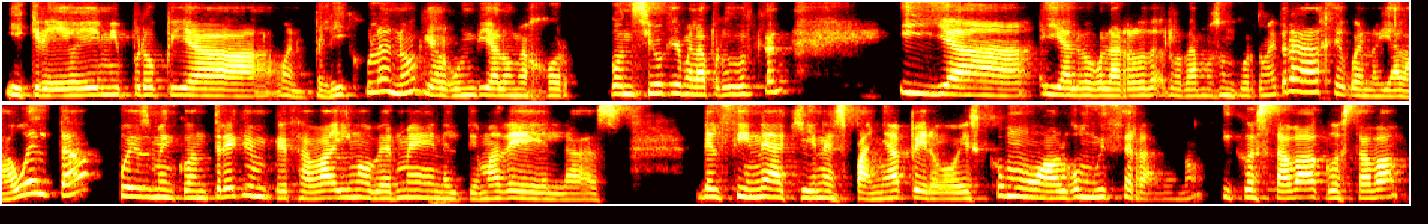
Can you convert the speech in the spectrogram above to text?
y creé mi propia, bueno, película, ¿no? Que algún día a lo mejor consigo que me la produzcan, y ya, y ya luego la rodamos un cortometraje, bueno, y a la vuelta, pues me encontré que empezaba a moverme en el tema de las del cine aquí en España, pero es como algo muy cerrado, ¿no? Y costaba, costaba,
